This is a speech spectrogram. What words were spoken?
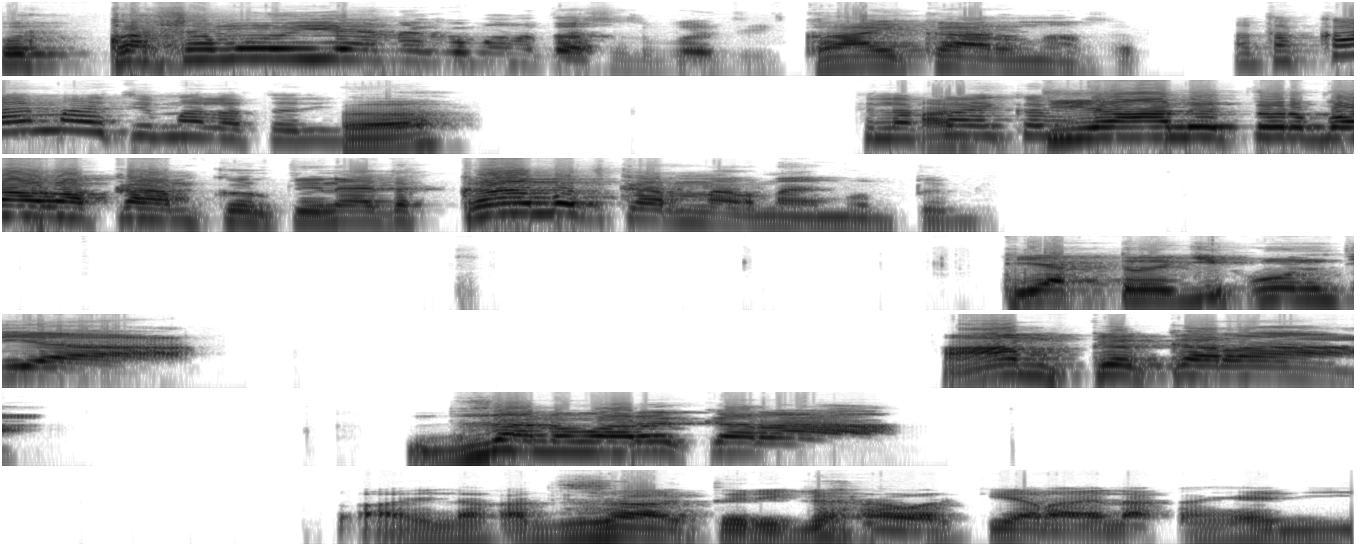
पण कशामुळे या नका म्हणत असेल बरं ती? काय कारण असेल आता काय माहिती मला तरी? हा? तिला काय आणि कमी ती आलं तर बाबा काम करतोय नाही तर कामच करणार नाही म्हणतो मी. ट्रॅक्टर घेऊन द्या. आमक करा. जनावर करा. आईला का जाळ तरी घरावर केलायला का ह्यानी?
